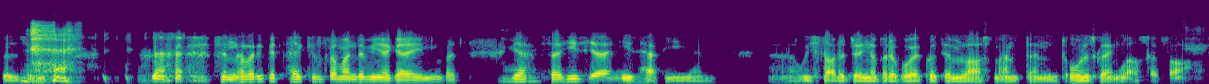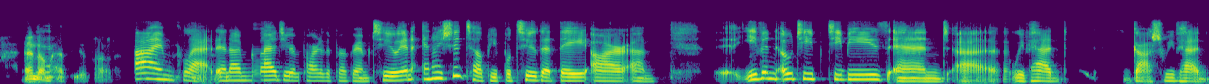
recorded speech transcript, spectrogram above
papers. so nobody could take him from under me again. But yeah, so he's here and he's happy, and uh, we started doing a bit of work with him last month, and all is going well so far. And I'm happy about it. I'm glad, and I'm glad you're a part of the program too. And and I should tell people too that they are um, even OTTBs, and uh, we've had, gosh, we've had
